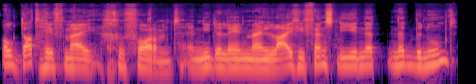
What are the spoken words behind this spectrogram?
ook dat heeft mij gevormd. En niet alleen mijn live events die je net, net benoemt.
